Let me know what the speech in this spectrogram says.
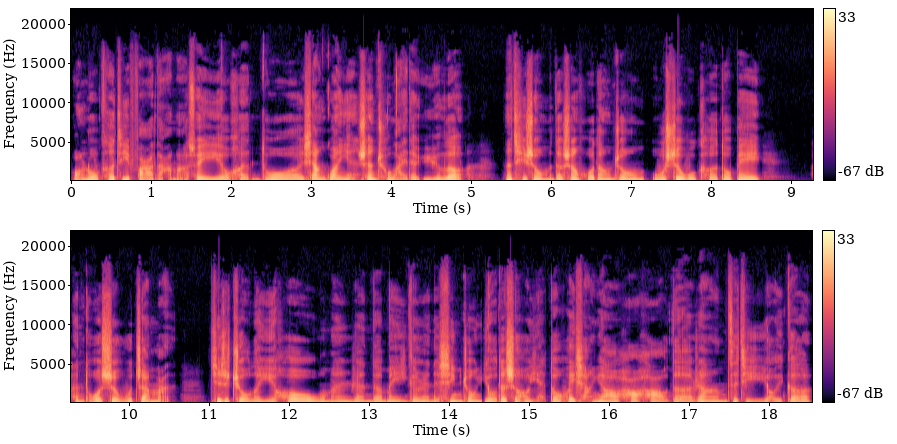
网络科技发达嘛，所以有很多相关衍生出来的娱乐。那其实我们的生活当中无时无刻都被很多事物占满。其实久了以后，我们人的每一个人的心中，有的时候也都会想要好好的让自己有一个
